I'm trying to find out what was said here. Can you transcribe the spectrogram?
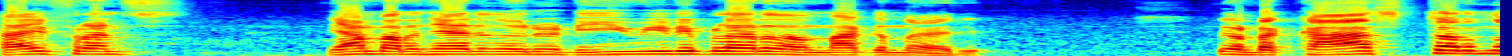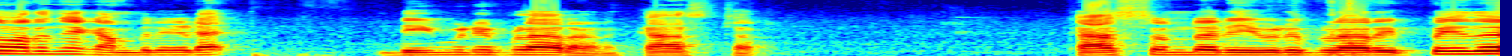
ഹായ് ഫ്രണ്ട്സ് ഞാൻ പറഞ്ഞായിരുന്നു ഒരു ഡി വി ഡി പ്ലെയർ നന്നാക്കുന്ന കാര്യം. ഇതുകൊണ്ട് കാസ്റ്റർ എന്ന് പറഞ്ഞ കമ്പനിയുടെ ഡി വി ഡി പ്ലെയറാണ് കാസ്റ്റർ കാസ്റ്ററിന്റെ ഡി വി ഡി പ്ലെയർ ഇപ്പോൾ ഇത്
